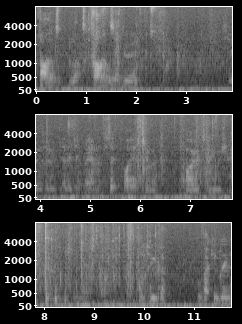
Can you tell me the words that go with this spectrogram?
files, lots of files everywhere. Shows how intelligent I am. I've set fire to a fire extinguisher. Old Hoover, or vacuum cleaner,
